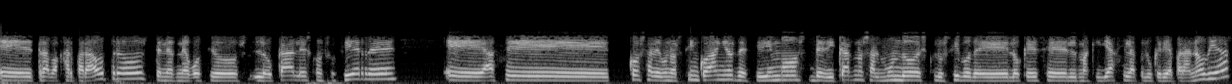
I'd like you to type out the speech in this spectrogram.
eh, trabajar para otros, tener negocios locales con su cierre. Eh, hace cosa de unos cinco años decidimos dedicarnos al mundo exclusivo de lo que es el maquillaje y la peluquería para novias.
